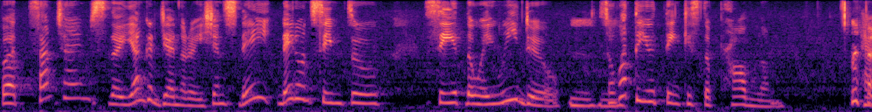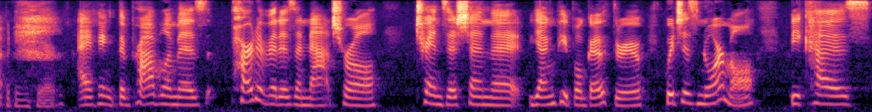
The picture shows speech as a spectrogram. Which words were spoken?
But sometimes the younger generations, they they don't seem to see it the way we do. Mm-hmm. So what do you think is the problem happening here? I think the problem is part of it is a natural transition that young people go through, which is normal because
